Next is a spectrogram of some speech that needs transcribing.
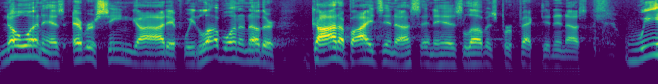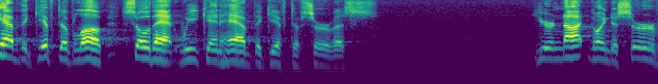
No one has ever seen God. If we love one another, God abides in us and his love is perfected in us. We have the gift of love so that we can have the gift of service. You're not going to serve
